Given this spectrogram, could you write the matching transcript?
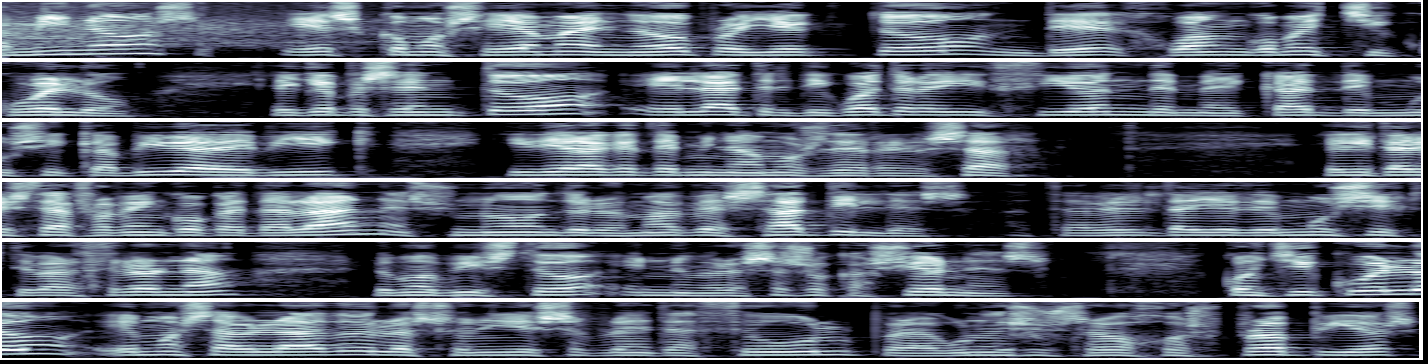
Caminos es como se llama el nuevo proyecto de Juan Gómez Chicuelo, el que presentó en la 34 edición de Mercat de Música Viva de Vic y de la que terminamos de regresar. El guitarrista flamenco catalán es uno de los más versátiles. A través del taller de Music de Barcelona lo hemos visto en numerosas ocasiones. Con Chicuelo hemos hablado de los sonidos del planeta azul por algunos de sus trabajos propios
